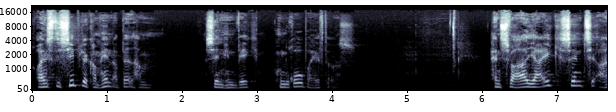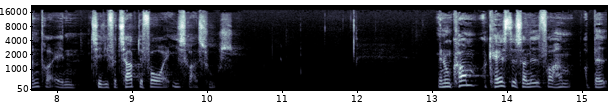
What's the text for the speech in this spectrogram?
Og hans disciple kom hen og bad ham, send hende væk. Hun råber efter os. Han svarede, jeg er ikke sendt til andre end til de fortabte for af Israels hus. Men hun kom og kastede sig ned for ham og bad,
